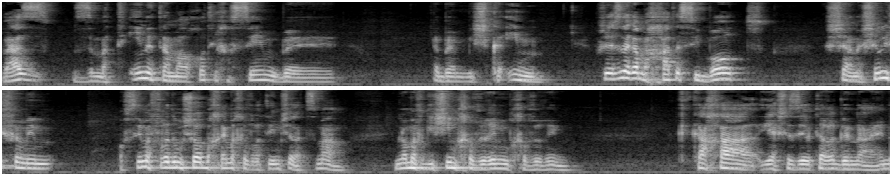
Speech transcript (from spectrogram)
ואז זה מטעין את המערכות יחסים ב... במשקעים. אני חושב שזה גם אחת הסיבות שאנשים לפעמים עושים הפרד ומשול בחיים החברתיים של עצמם. הם לא מפגישים חברים עם חברים. ככה יש איזה יותר הגנה, אין,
